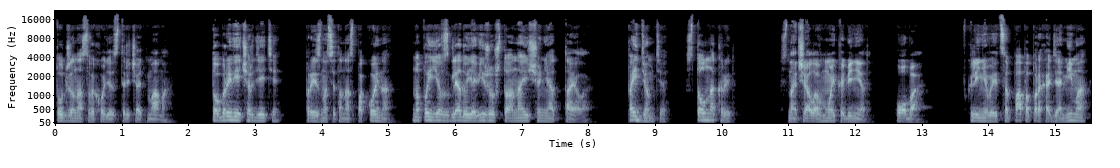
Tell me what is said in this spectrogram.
Тут же нас выходит встречать мама. «Добрый вечер, дети», – произносит она спокойно, но по ее взгляду я вижу, что она еще не оттаяла. «Пойдемте, стол накрыт». «Сначала в мой кабинет. Оба!» Вклинивается папа, проходя мимо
